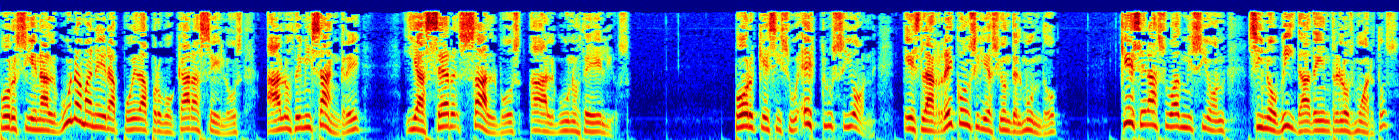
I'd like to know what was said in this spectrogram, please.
por si en alguna manera pueda provocar a celos a los de mi sangre y hacer salvos a algunos de ellos. Porque si su exclusión es la reconciliación del mundo, ¿qué será su admisión sino vida de entre los muertos?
